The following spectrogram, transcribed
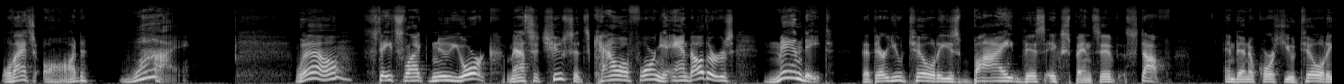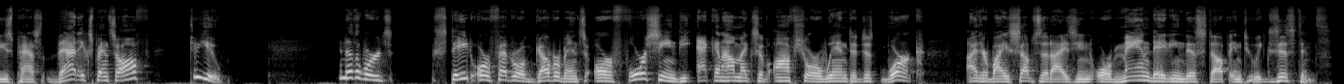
well, that's odd. Why? Well, states like New York, Massachusetts, California, and others mandate that their utilities buy this expensive stuff. And then, of course, utilities pass that expense off to you. In other words, state or federal governments are forcing the economics of offshore wind to just work, either by subsidizing or mandating this stuff into existence.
